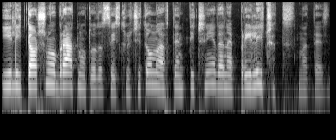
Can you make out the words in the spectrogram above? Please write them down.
Или точно обратното, да са изключително автентични да не приличат на тези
